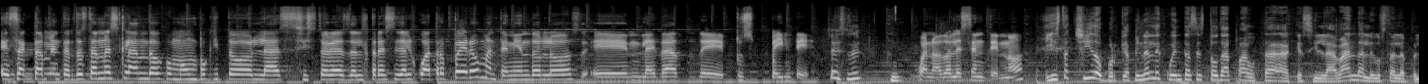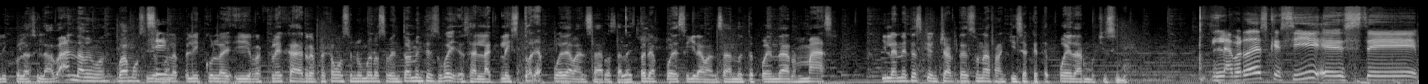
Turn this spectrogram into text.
Exactamente. Entonces están mezclando como un poquito las historias del 3 y del 4, pero manteniéndolos en la edad de pues 20. Sí, sí, sí bueno, adolescente, ¿no? Y está chido porque a final de cuentas esto da pauta a que si la banda le gusta la película, si la banda vemos, vamos y vemos la película y refleja, reflejamos en números, eventualmente es güey, o sea, la, historia puede avanzar, o sea, la historia puede seguir avanzando, te pueden dar más. Y la neta es que Uncharted es una franquicia que te puede dar muchísimo. La verdad es que sí, este,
